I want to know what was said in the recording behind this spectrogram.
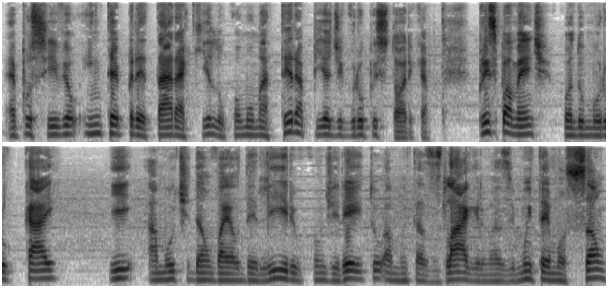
é possível interpretar aquilo como uma terapia de grupo histórica, principalmente quando o muro cai e a multidão vai ao delírio com direito a muitas lágrimas e muita emoção.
